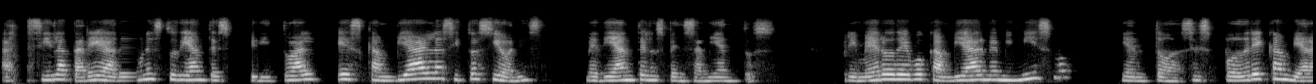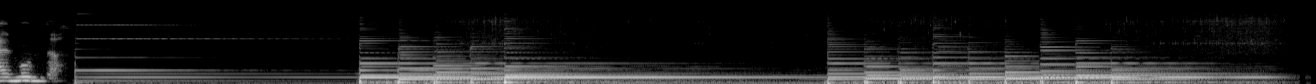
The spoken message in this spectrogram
Así la tarea de un estudiante espiritual es cambiar las situaciones mediante los pensamientos. Primero debo cambiarme a mí mismo y entonces podré cambiar al mundo.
